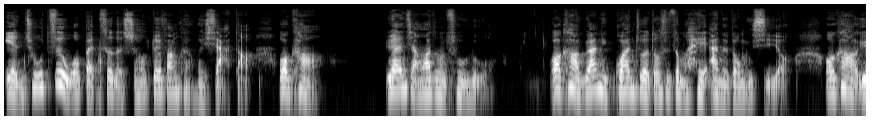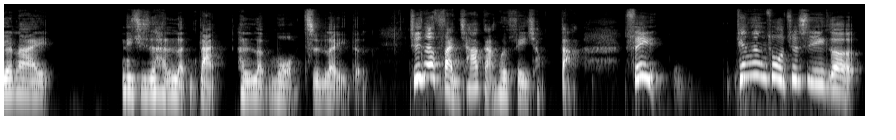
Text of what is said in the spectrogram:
演出自我本色的时候，对方可能会吓到。我靠，原来讲话这么粗鲁！我靠，原来你关注的都是这么黑暗的东西哦！我靠，原来你其实很冷淡、很冷漠之类的。其实那反差感会非常大，所以天秤座就是一个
